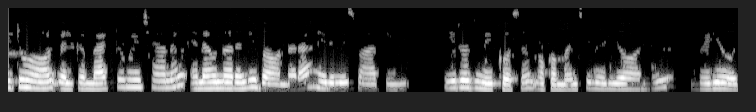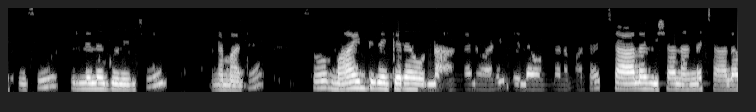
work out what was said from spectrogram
Hi to all welcome back to my channel. ఎలా ఉన్నారండి? బాగున్నారా? నేను మీ స్వాతి. ఈరోజు మీకోసం ఒక మంచి వీడియో అండి. వీడియో వచ్చేసి పిల్లల గురించి అన్నమాట. సో మా ఇంటి దగ్గర ఉన్న అంగన్వాడీ ఎలా ఉందన్నమాట. చాలా విశాలంగా చాలా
